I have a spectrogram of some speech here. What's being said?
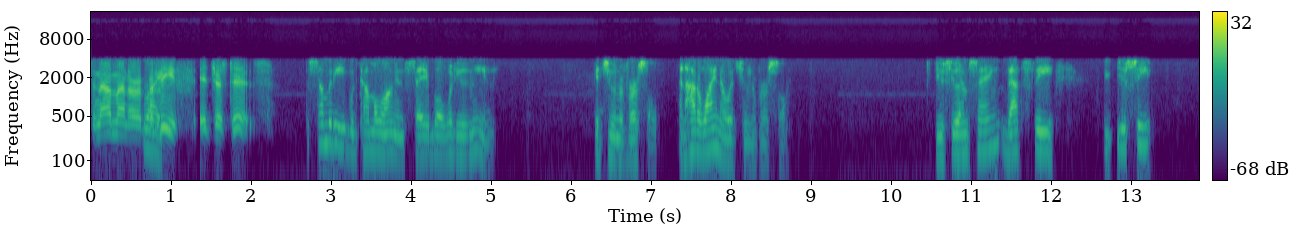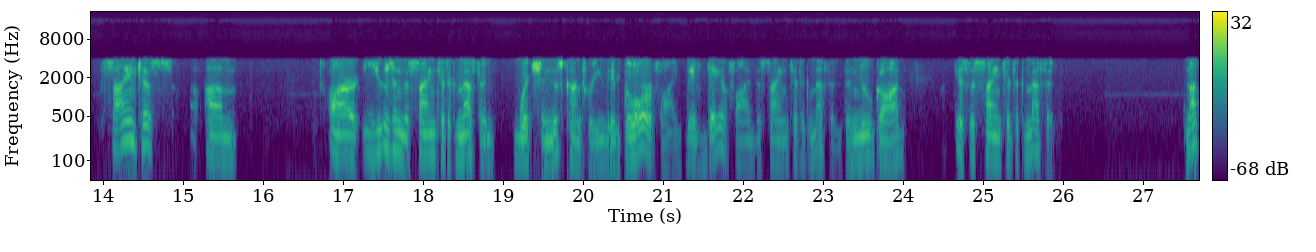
So not a matter of Right. belief. It just is. Somebody would come along and say, Well, what do you mean? It's universal. And how do I know it's universal? You see what I'm saying? That's the you see, scientists um, are using the scientific method, which in this country they've glorified, they've deified the scientific method. The new God is the scientific method, not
